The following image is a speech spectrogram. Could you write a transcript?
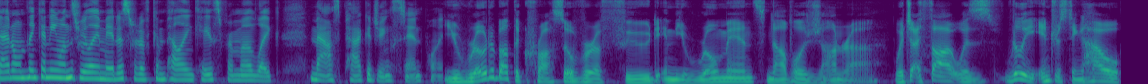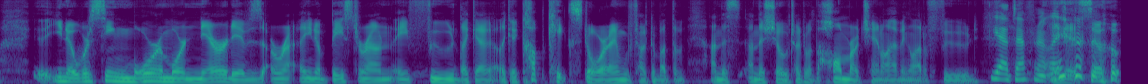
I don't think anyone's really made a sort of compelling case from a like mass packaging standpoint. You wrote about the crossover of food in the romance novel genre, which I thought was really interesting. How uh, you know we're seeing more and more narratives around you know based around a food like a like a cupcake store, and we've talked about the on this on the show we've talked about the Hallmark Channel having a lot of food. Yeah, definitely. so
